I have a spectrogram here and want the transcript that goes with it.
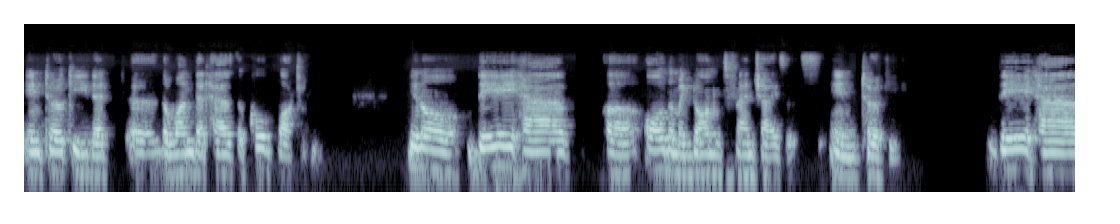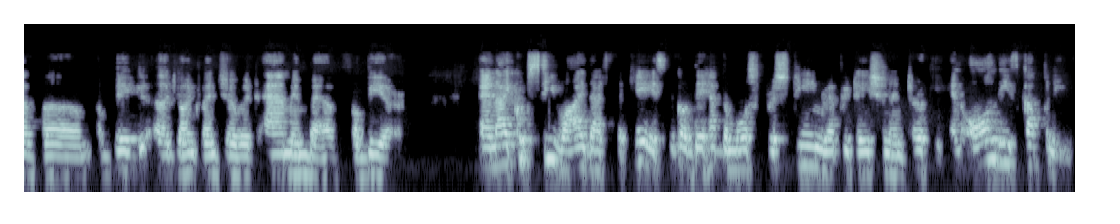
in Turkey that uh, the one that has the Coke bottle, you know, they have uh, all the McDonald's franchises in Turkey. They have um, a big uh, joint venture with AB InBev for beer and I could see why that's the case because they have the most pristine reputation in Turkey. And all these companies,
